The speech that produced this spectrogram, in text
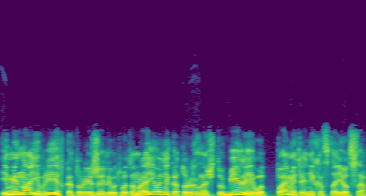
имена евреев, которые жили вот в этом районе, которых, значит, убили, и вот память о них остается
